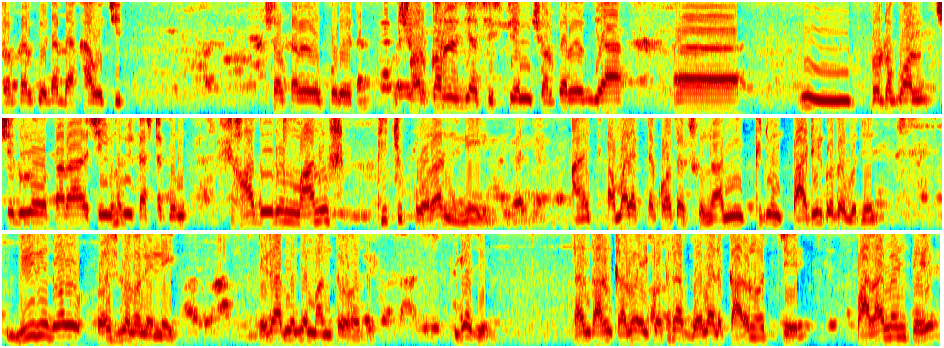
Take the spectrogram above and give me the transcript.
সরকারকে এটা দেখা উচিত। সরকারের উপরে এটা সরকারের যা সিস্টেম সরকারের যা প্রোটোকল সেগুলো তারা সেইভাবেই কাজটা করুক। সাধারণ মানুষ কিছু করার নেই। আমি- আমার একটা কথা শুনুন আমি কিছু পার্টির কথা বলছি। বিরোধী দল ওয়েস্ট বেঙ্গলে নেই। এটা আপনাকে মানতে হবে। ঠিক আছে? কারণ কারণ, এই কথাটা বলার কারণ হচ্ছে পার্লামেন্টে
